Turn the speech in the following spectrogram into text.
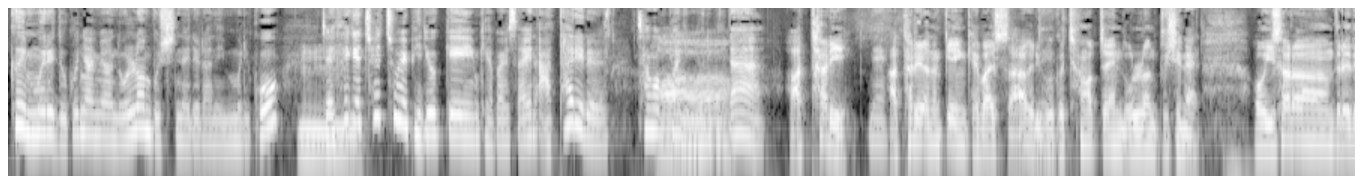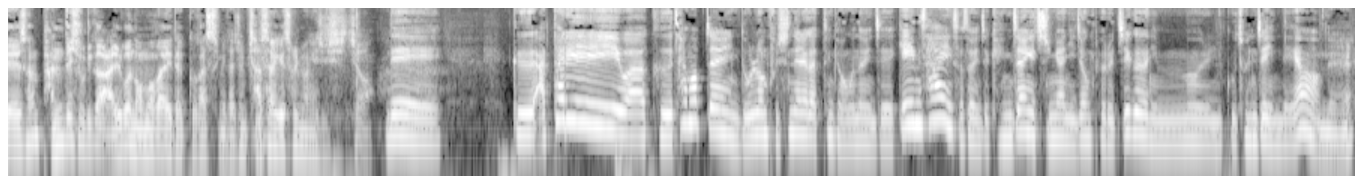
그 인물이 누구냐면 놀런 부시넬이라는 인물이고 음. 이제 세계 최초의 비디오 게임 개발사인 Atari를 창업한 아. 인물입니다. Atari, 네. Atari라는 게임 개발사 그리고 네. 그 창업자인 놀런 부시넬. 어, 이 사람들에 대해서는 반드시 우리가 알고 넘어가야 될 것 같습니다. 좀 자세하게 설명해 주시죠. 네. 그 아타리와 그 창업자인 놀런 부시넬 같은 경우는 이제 게임사에 있어서 이제 굉장히 중요한 이정표를 찍은 인물이고 존재인데요. 네.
